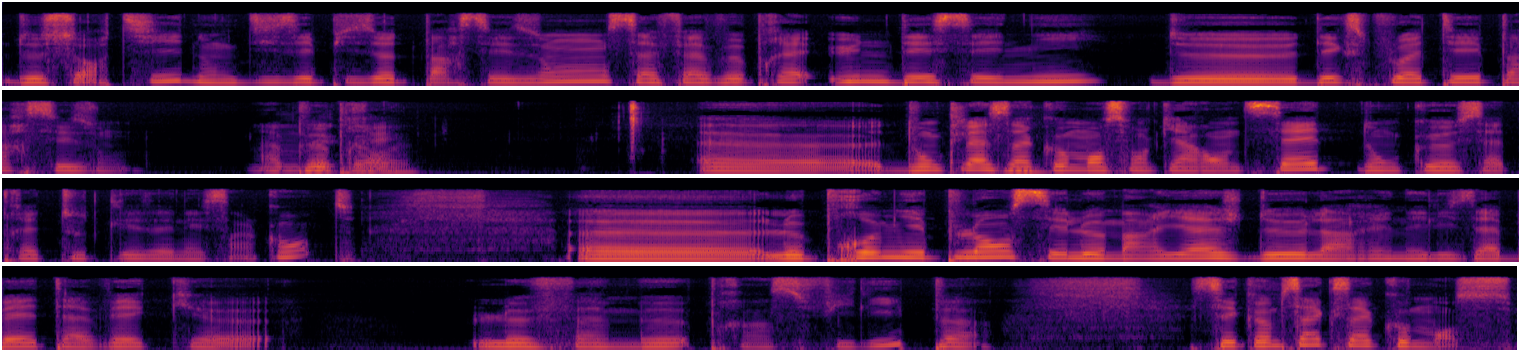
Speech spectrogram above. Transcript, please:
de, sortie, donc 10 épisodes par saison. Ça fait à peu près une décennie de d'exploiter par saison, à peu près. ouais. Euh, donc là, ça Mm. commence en 47, donc euh, ça traite toutes les années 50. Euh, le premier plan, c'est le mariage de la reine Elisabeth avec le fameux prince Philippe. C'est comme ça que ça commence.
